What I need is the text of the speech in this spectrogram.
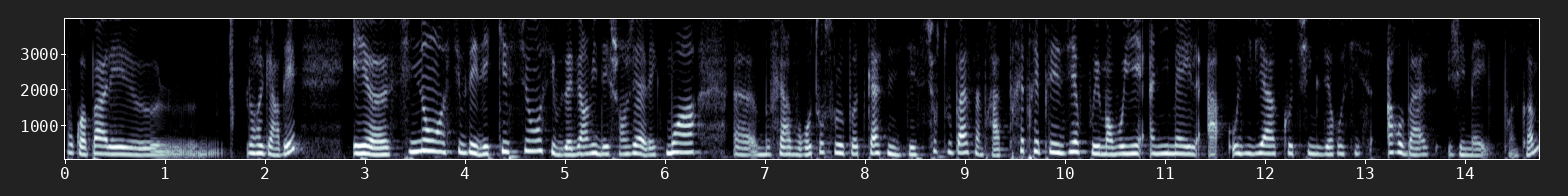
pourquoi pas aller le regarder. Et euh, sinon, si vous avez des questions, si vous avez envie d'échanger avec moi, euh, me faire vos retours sur le podcast, n'hésitez surtout pas, ça me fera très très plaisir. Vous pouvez m'envoyer un email à oliviacoaching06@gmail.com.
